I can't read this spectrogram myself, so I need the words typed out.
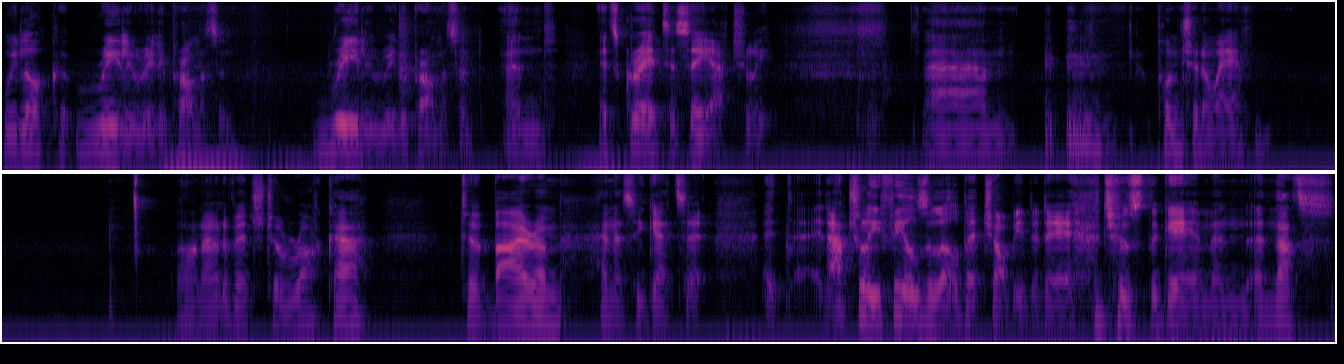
we look really, really promising really, really promising, and it's great to see actually. Um, punching away. Arnautovic to Roca to Byram. Hennessy gets it. it, it actually feels a little bit choppy today, just the game, and, and that's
